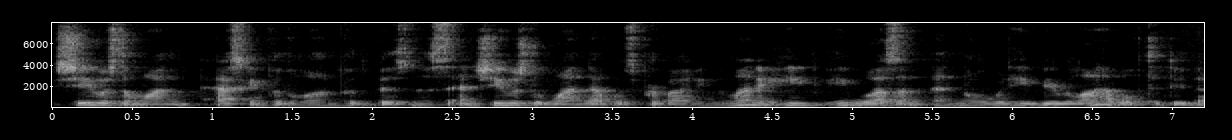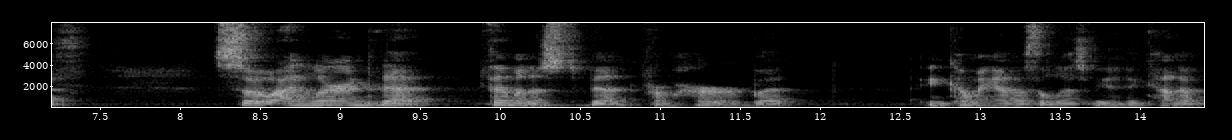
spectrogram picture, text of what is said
she was the one asking for the loan for the business, and she was the one that was providing the money. He he wasn't, and nor would he be reliable to do that. So I learned that feminist bent from her, but in coming out as a lesbian, it kind of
